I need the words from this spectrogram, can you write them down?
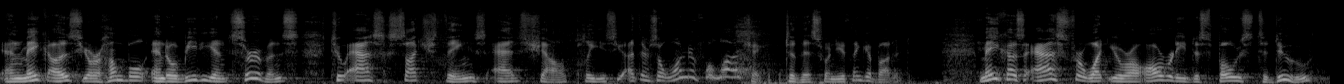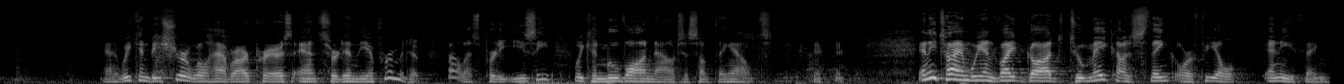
and make us your humble and obedient servants to ask such things as shall please you. Uh, there's a wonderful logic to this when you think about it. Make us ask for what you are already disposed to do, and we can be sure we'll have our prayers answered in the affirmative. Well, that's pretty easy. We can move on now to something else. Anytime we invite God to make us think or feel anything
